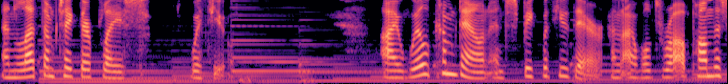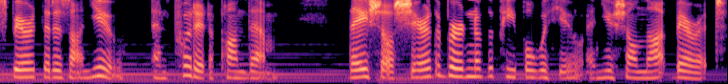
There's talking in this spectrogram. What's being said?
and let them take their place with you. I will come down and speak with you there, and I will draw upon the Spirit that is on you, and put it upon them. They shall share the burden of the people with you, and you shall not bear it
